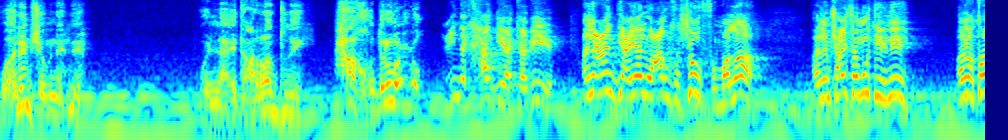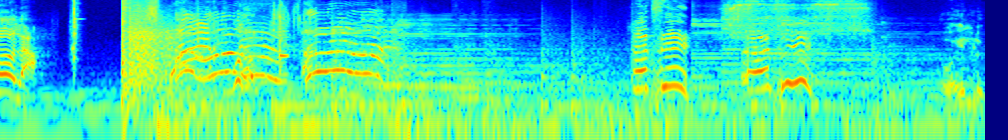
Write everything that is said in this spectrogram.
وهنمشوا من هنا. واللي هيتعرض لي هاخد روحه. عندك حق يا كبير. أنا عندي عيال وعاوز أشوفهم الله. أنا مش عايز أموت هنا. أنا طالع. أفري! أفري! هو إيه اللي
